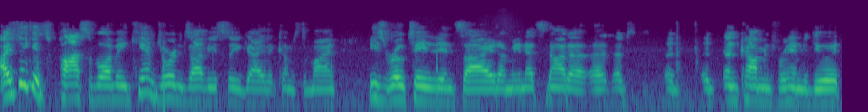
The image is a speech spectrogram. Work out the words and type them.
I think it's possible. I mean, Cam Jordan's obviously a guy that comes to mind. He's rotated inside. I mean, that's not a, a, a, uncommon for him to do it.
